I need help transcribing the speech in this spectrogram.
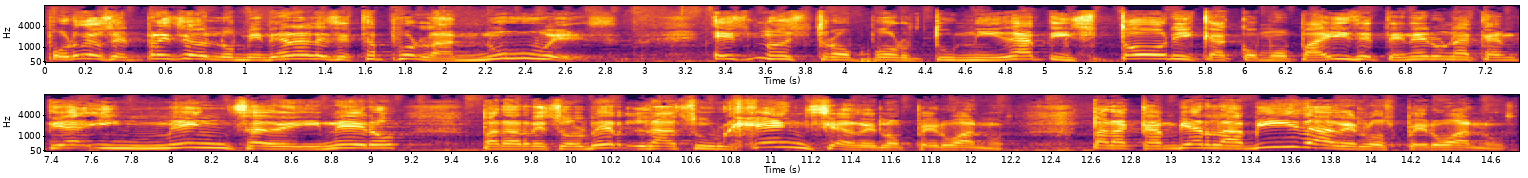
Por Dios, el precio de los minerales está por las nubes. Es nuestra oportunidad histórica como país de tener una cantidad inmensa de dinero para resolver las urgencias de los peruanos, para cambiar la vida de los peruanos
